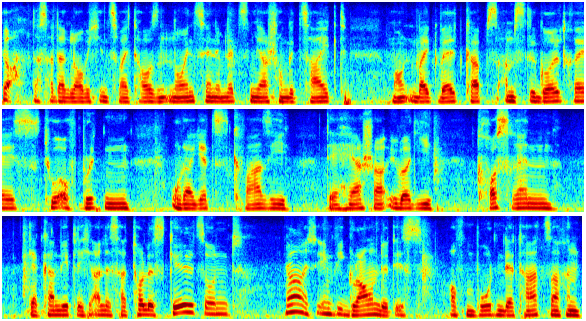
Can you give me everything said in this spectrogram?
ja, das hat er, glaube ich, in 2019 im letzten Jahr schon gezeigt. Mountainbike-Weltcups, Amstel Gold Race, Tour of Britain oder jetzt quasi der Herrscher über die Crossrennen. Der kann wirklich alles, hat tolle Skills und ja, ist irgendwie grounded, ist auf dem Boden der Tatsachen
